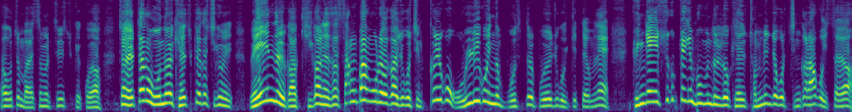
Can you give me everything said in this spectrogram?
라고 좀 말씀을 드릴 수 있겠고요. 자 일단은 오늘 계속해서 지금 외인들과 기관에서 쌍방으로 해가지고 지금 끌고 올리고 있는 모습들을 보여주고 있기 때문에 굉장히 수급적인 부분들도 계속 점진적으로 증가를 하고 있어요.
